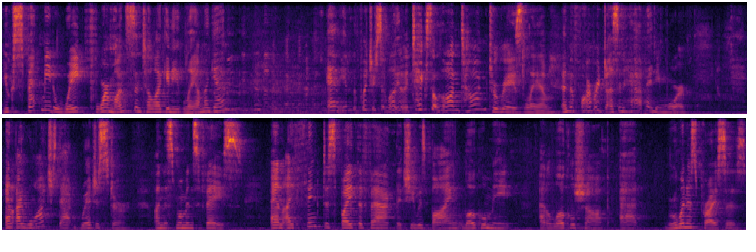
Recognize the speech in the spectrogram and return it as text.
You expect me to wait four months until I can eat lamb again? And you know, the butcher said, Well, you know, it takes a long time to raise lamb, and the farmer doesn't have any more. And I watched that register on this woman's face. And I think, despite the fact that she was buying local meat at a local shop at ruinous prices.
